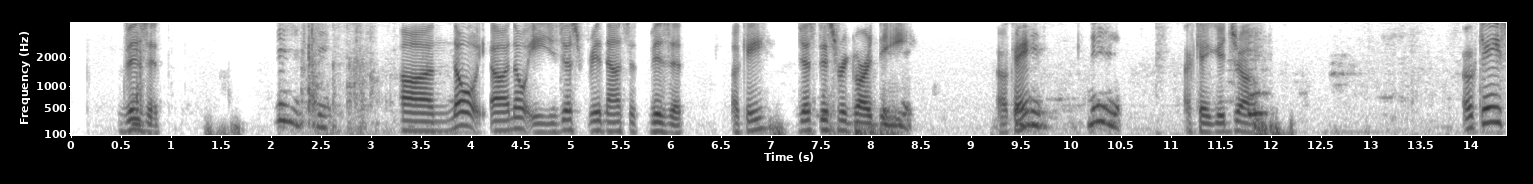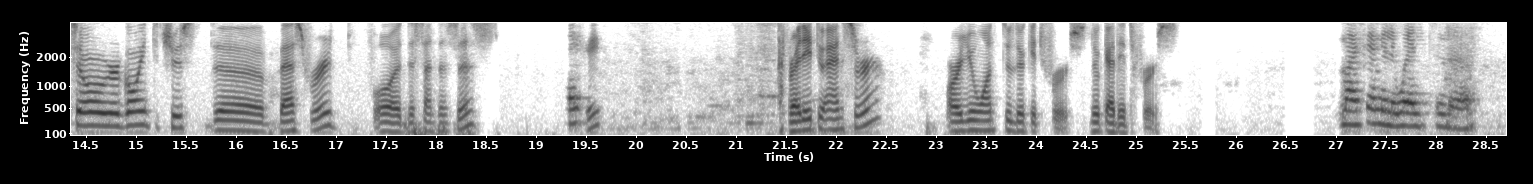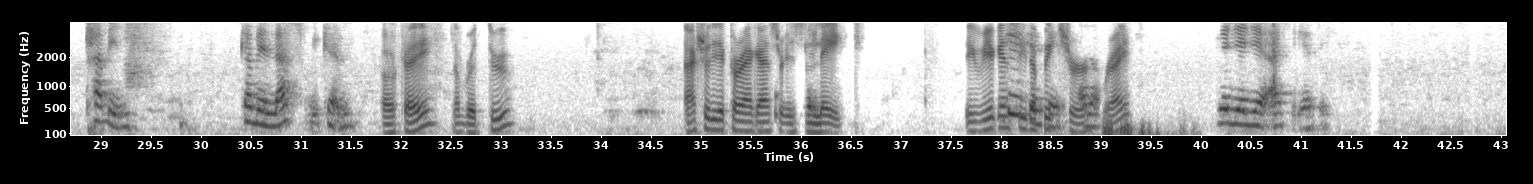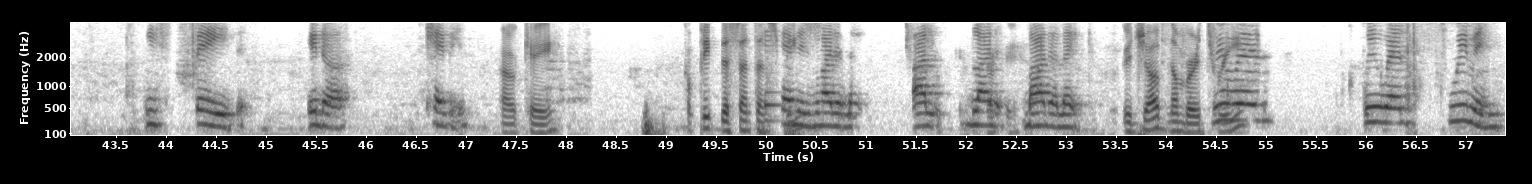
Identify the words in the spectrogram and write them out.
Visit. Visit it. Uh, no, uh, no E. You just pronounce it visit. Okay. Just disregard the E. Okay. Visit. Visit. Okay. Good job. Okay. So we're going to choose the best word for the sentences. Okay. Ready to answer? Or you want to look it first? Look at it first. My family went to the cabin. Cabin last weekend. Okay. Number two. Actually, the correct answer is lake. If you can Okay, see the okay, picture, right? Yeah, yeah, yeah. I see, I see. We stayed in a cabin. Okay. Complete the sentence, Cabin please. by the lake. By, Okay. the, by the lake. Good job. Number three. We went. We went swimming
